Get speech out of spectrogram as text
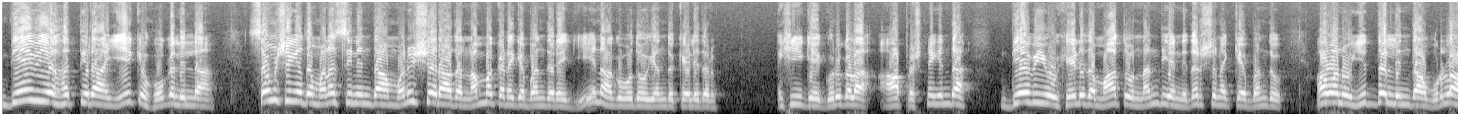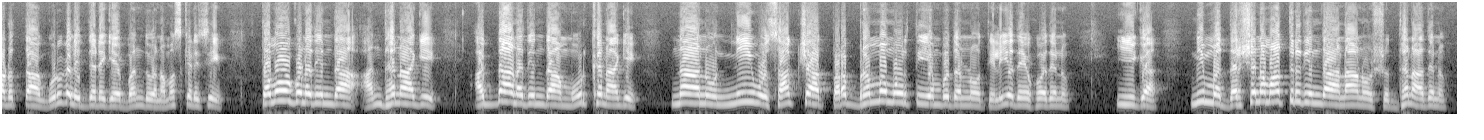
ದೇವಿಯ ಹತ್ತಿರ ಏಕೆ ಹೋಗಲಿಲ್ಲ? ಸಂಶಯದ ಮನಸ್ಸಿನಿಂದ ಮನುಷ್ಯರಾದ ನಮ್ಮ ಕಡೆಗೆ ಬಂದರೆ ಏನಾಗುವುದು ಎಂದು ಕೇಳಿದರು. ಹೀಗೆ ಗುರುಗಳ ಆ ಪ್ರಶ್ನೆಯಿಂದ ದೇವಿಯು ಹೇಳಿದ ಮಾತು ನಂದಿಯ ನಿದರ್ಶನಕ್ಕೆ ಬಂದು, ಅವನು ಇದ್ದಲ್ಲಿಂದ ಉರುಳಾಡುತ್ತಾ ಗುರುಗಳಿದ್ದೆಡೆಗೆ ಬಂದು ನಮಸ್ಕರಿಸಿ, ತಮೋಗುಣದಿಂದ ಅಂಧನಾಗಿ, ಅಜ್ಞಾನದಿಂದ ಮೂರ್ಖನಾಗಿ ನಾನು ನೀವು ಸಾಕ್ಷಾತ್ ಪರಬ್ರಹ್ಮಮೂರ್ತಿ ಎಂಬುದನ್ನು ತಿಳಿಯದೆ ಹೋದೆನು. ಈಗ ನಿಮ್ಮ ದರ್ಶನ ಮಾತ್ರದಿಂದ ನಾನು ಶುದ್ಧನಾದೆನು.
